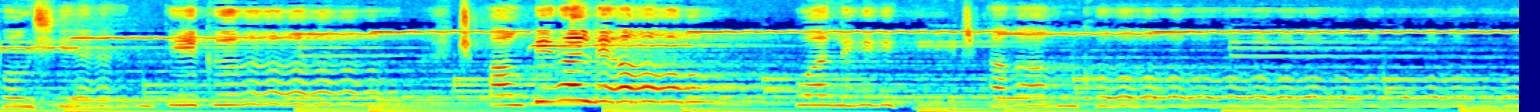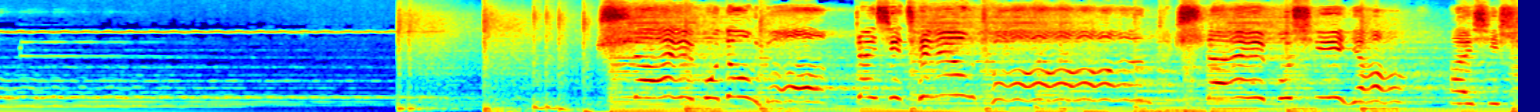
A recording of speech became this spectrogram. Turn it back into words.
奉献的歌唱遍了万里长空。懂得珍惜青春？谁不需要爱惜生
